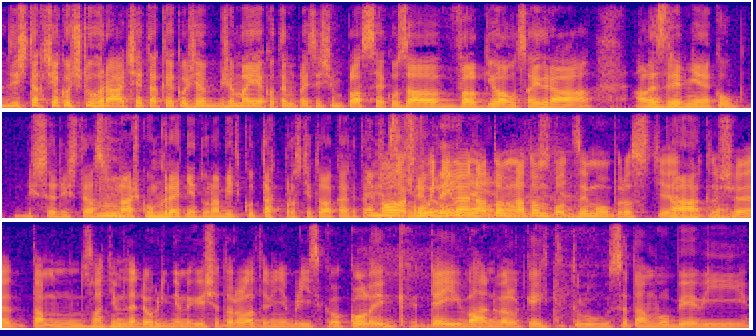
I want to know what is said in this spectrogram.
když tak jako čtu hráče, tak jako, že, že mají jako ten PlayStation Plus jako za velkého outsidera, ale zřejmě jako, když se když teda srovnáš hmm. konkrétně tu nabídku, tak prostě to tak, tak no, uvidíme na tom, na tom prostě. podzimu prostě, tak, protože protože tam zatím nedohlídneme, když je to relativně blízko, kolik day one velkých titulů se tam objeví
